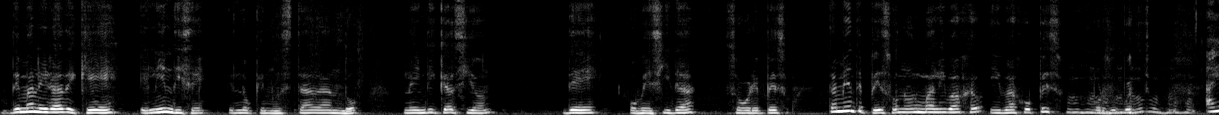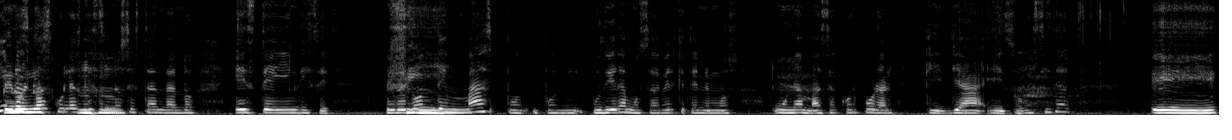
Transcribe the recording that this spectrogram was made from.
De manera de que el índice es lo que nos está dando la indicación de obesidad, sobrepeso también de peso normal y bajo y bajo peso, por supuesto. Hay unas básculas que sí nos están dando este índice, pero ¿dónde más pudiéramos saber que tenemos una masa corporal que ya es obesidad? Eh,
